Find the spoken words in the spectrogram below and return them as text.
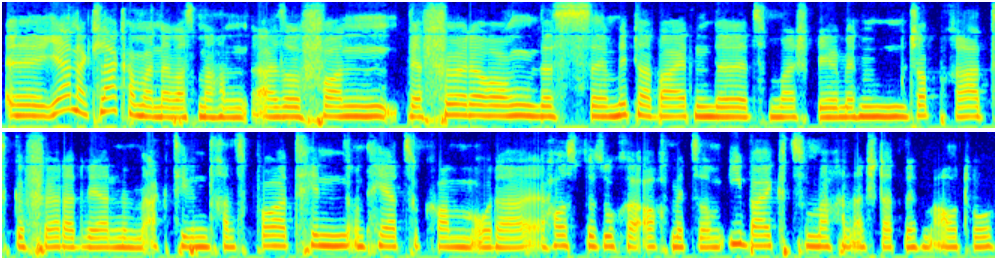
Äh, ja, na klar kann man da was machen. Also von der Förderung, dass äh, Mitarbeitende zum Beispiel mit dem Jobrad gefördert werden, im aktiven Transport hin und her zu kommen oder Hausbesuche auch mit so einem E-Bike zu machen, anstatt mit dem Auto.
